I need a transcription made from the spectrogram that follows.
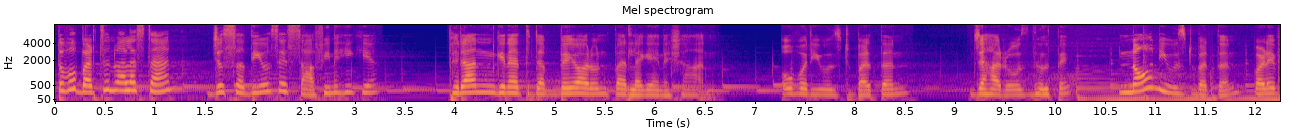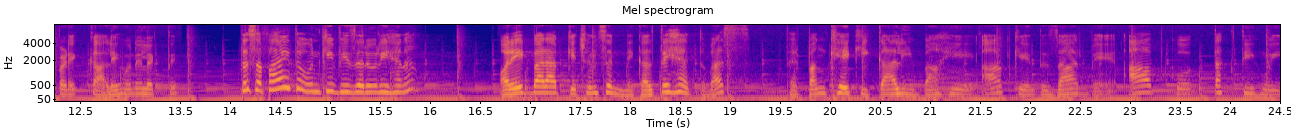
तो वो बर्तन वाला स्टैंड जो सदियों से साफ़ ही नहीं किया। फिर अनगिनत डब्बे और उन पर लगे निशान ओवर यूज्ड बर्तन, जहाँ रोज धुलते। नॉन यूज्ड बर्तन बड़े बड़े काले होने लगते। तो सफ़ाई तो उनकी भी ज़रूरी है ना? और एक बार आप किचन से निकलते हैं तो बस, फिर पंखे की काली बाहें आपके इंतज़ार में आपको तकती हुई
